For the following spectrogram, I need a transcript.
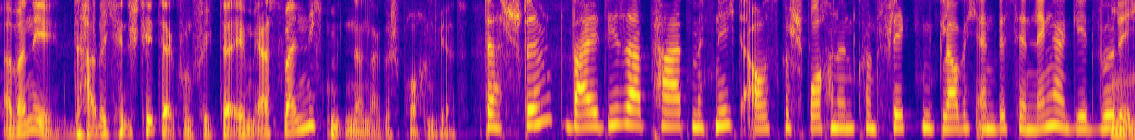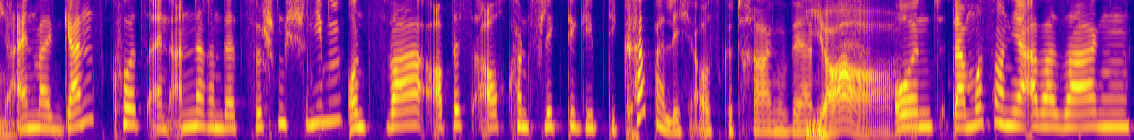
Aber nee, dadurch entsteht der Konflikt ja eben erst, weil nicht miteinander gesprochen wird. Das stimmt, weil dieser Part mit nicht ausgesprochenen Konflikten, glaube ich, ein bisschen länger geht, würde Mhm. ich einmal ganz kurz einen anderen dazwischen schieben. Und zwar, ob es auch Konflikte gibt, die körperlich ausgetragen werden. Ja. Und da muss man ja aber sagen,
